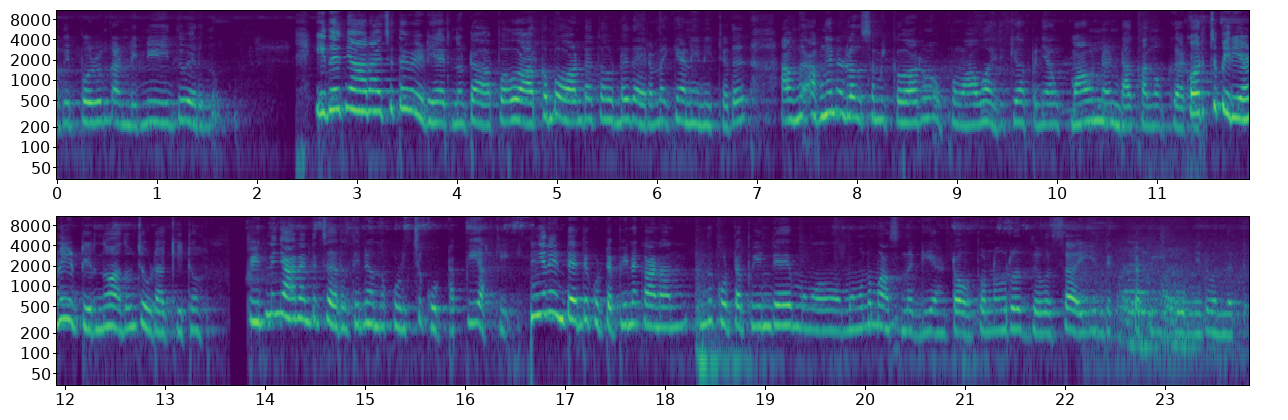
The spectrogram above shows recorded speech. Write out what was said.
അതിപ്പോഴും കണ്ടിന്യൂ ചെയ്ത് വരുന്നു. ഇത് ഞായറാഴ്ചത്തെ വീഡിയോ ആയിരുന്നു കേട്ടോ. അപ്പോൾ ആർക്കും പോകാണ്ടതുകൊണ്ട് നേരം വയ്ക്കാണ് എണീറ്റത്. അങ്ങ് അങ്ങനെയുള്ള ദിവസം മിക്കവാറും ഉപ്പുമാവായിരിക്കും. അപ്പോൾ ഞാൻ ഉപ്പുമാവ് ഉണ്ടാക്കാൻ നോക്കുക കുറച്ച് ബിരിയാണി കിട്ടിയിരുന്നു. അതും ചൂടാക്കിയിട്ടോ പിന്നെ ഞാൻ എന്റെ ചെറുതിനെ ഒന്ന് കുളിച്ച് കുട്ടപ്പിയാക്കി. ഇങ്ങനെയുണ്ട് എന്റെ കുട്ടപ്പീനെ കാണാൻ? ഇന്ന് കുട്ടപ്പീന്റെ മൂന്ന് മാസം നൽകിയ കേട്ടോ തൊണ്ണൂറ് ദിവസമായി എന്റെ കുട്ടപ്പി ഭൂമിയിൽ വന്നിട്ട്.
